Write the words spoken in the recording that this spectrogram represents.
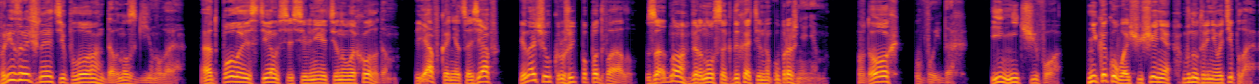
Призрачное тепло давно сгинуло. От пола и стен все сильнее тянуло холодом. Я в конец озяб и начал кружить по подвалу. Заодно вернулся к дыхательным упражнениям. Вдох, выдох. И ничего. Никакого ощущения внутреннего тепла.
